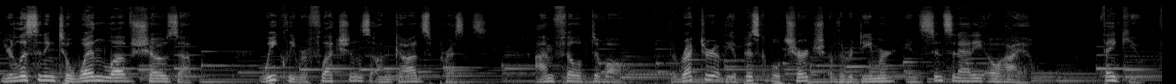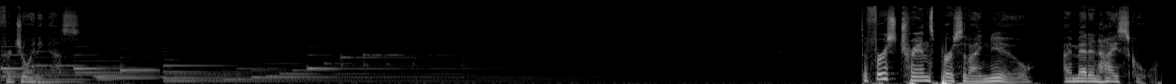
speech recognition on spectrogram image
You're listening to When Love Shows Up, weekly reflections on God's presence. I'm Philip DeVaul, the rector of the Episcopal Church of the Redeemer in Cincinnati, Ohio. Thank you for joining us. The first trans person I knew, I met in high school.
